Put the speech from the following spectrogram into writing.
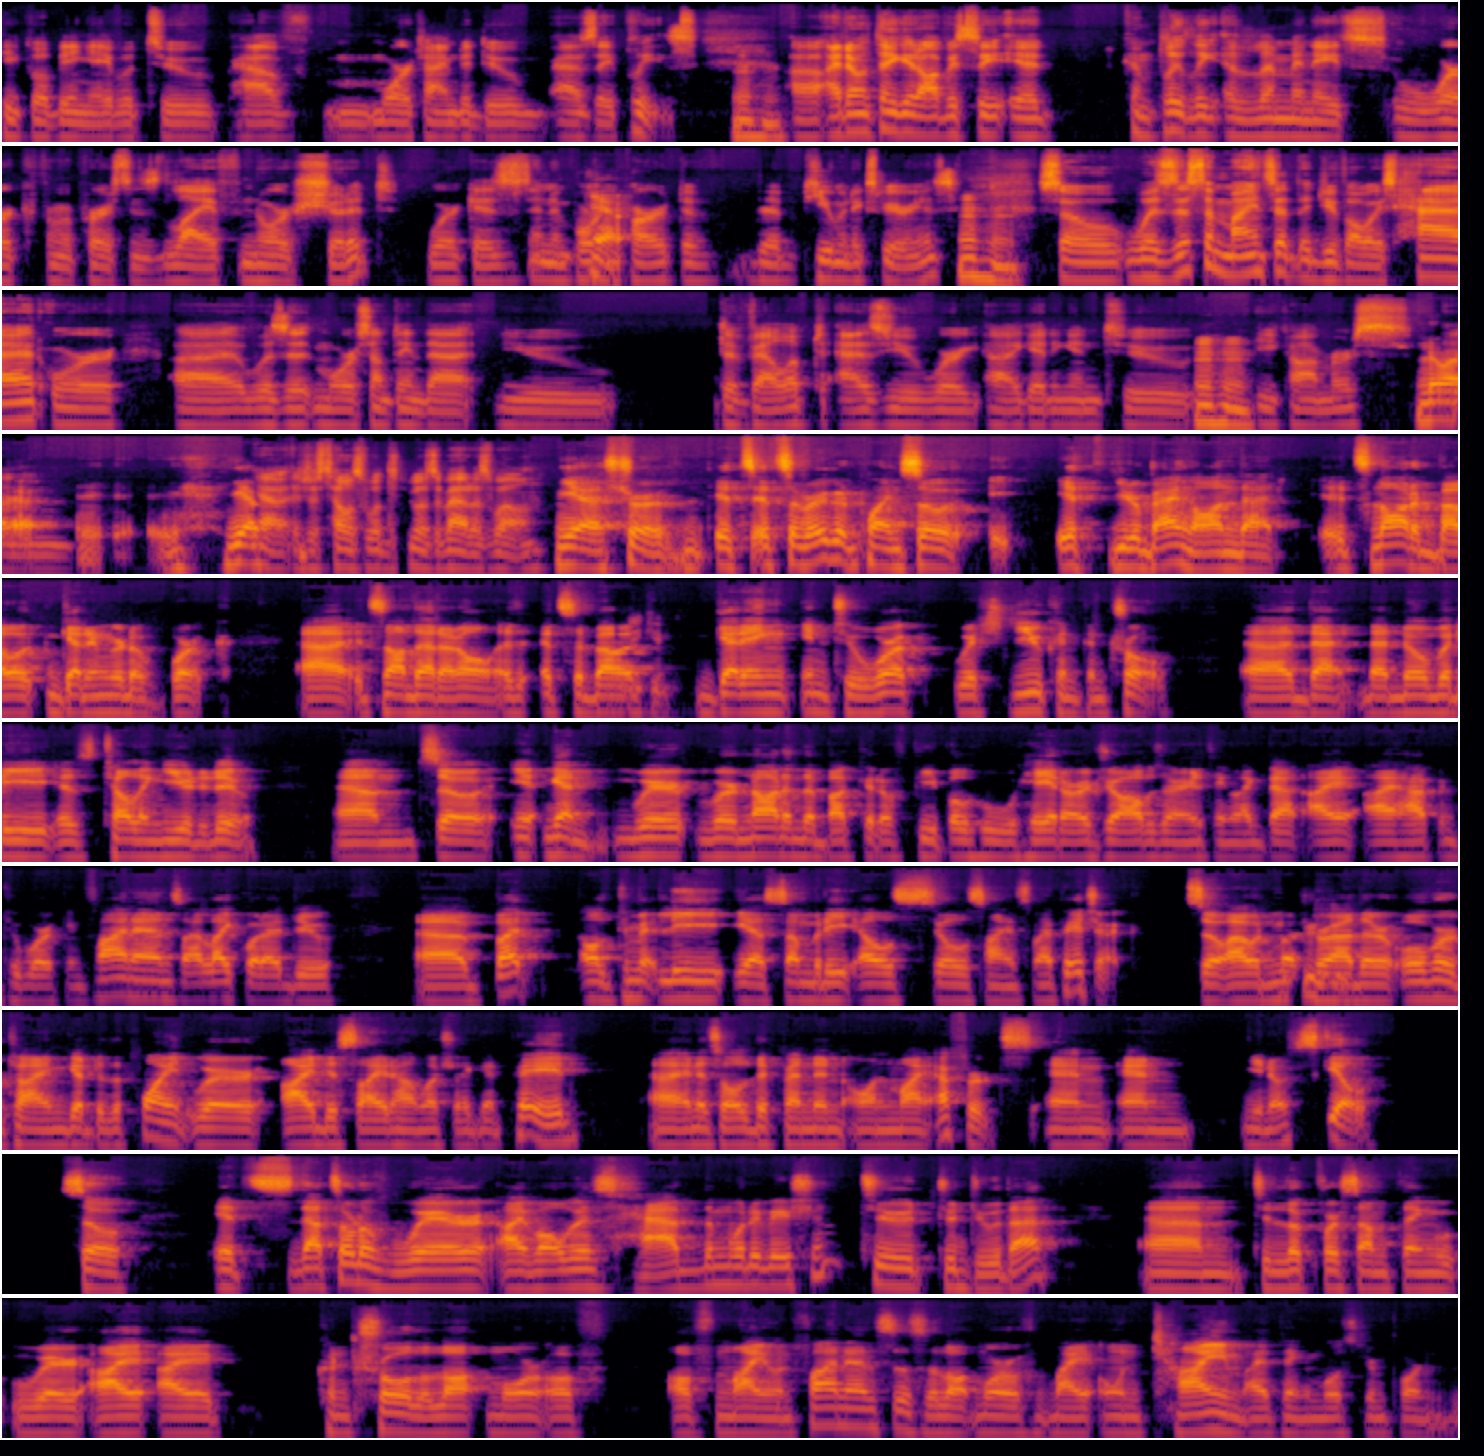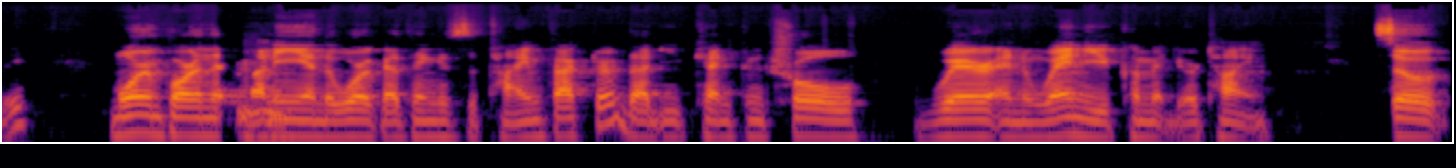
people being able to have more time to do as they please. Mm-hmm. Uh, I don't think it obviously it completely eliminates work from a person's life, nor should it. Work is an important yeah. part of the human experience. Mm-hmm. So, was this a mindset that you've always had, or uh, was it more something that you developed as you were uh, getting into mm-hmm. e-commerce? No, um, I, yeah, yeah. Just tell us what this was about as well. Yeah, sure. It's it's a very good point. So, if you're bang on that, it's not about getting rid of work. Uh, it's not that at all. It's about getting into work which you can control, uh, that that nobody is telling you to do. Um, so again, we're we're not in the bucket of people who hate our jobs or anything like that. I I happen to work in finance. I like what I do, uh, but ultimately, yeah, somebody else still signs my paycheck. So I would much mm-hmm. rather over time get to the point where I decide how much I get paid, uh, and it's all dependent on my efforts and and you know skill. So it's that's sort of where i've always had the motivation to to do that um, to look for something where i i control a lot more of of my own finances a lot more of my own time i think most importantly. More important than money mm-hmm. and the work i think is the time factor that you can control where and when you commit your time. So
